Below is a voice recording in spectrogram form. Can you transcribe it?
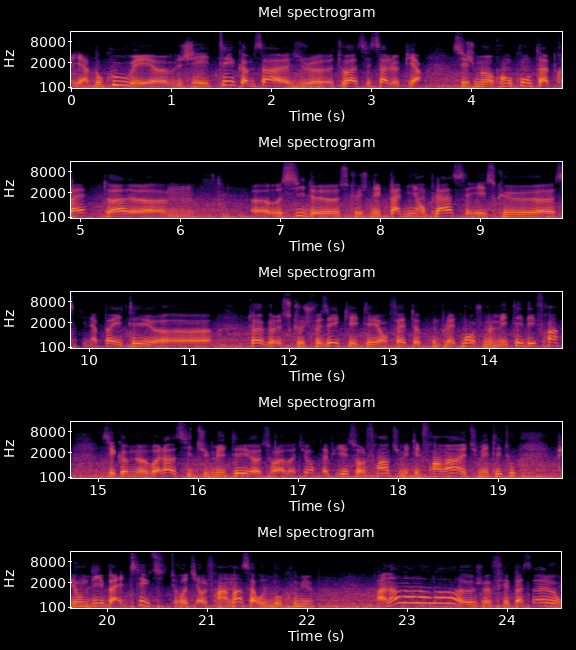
il y a beaucoup, et j'ai été comme ça. Toi, c'est ça le pire. Si je me rends compte après, toi, euh, aussi de ce que je n'ai pas mis en place et ce, que, euh, ce qui n'a pas été, euh, toi, ce que je faisais qui était en fait complètement, je me mettais des freins. C'est comme, voilà, si tu mettais sur la voiture, tu appuyais sur le frein, tu mettais le frein à main et tu mettais tout. Puis on me dit, bah tu sais, si tu retires le frein à main, ça roule beaucoup mieux. Ah non, non, non, non, je fais pas ça. On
